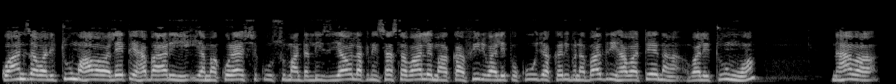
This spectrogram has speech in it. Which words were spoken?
Kwanza walitumwa hawa walete habari ya makurashi kuhusu maandalizi yao lakini sasa wale makafiri walipokuja karibu na badri hawa tena walitumwa. Na hawa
